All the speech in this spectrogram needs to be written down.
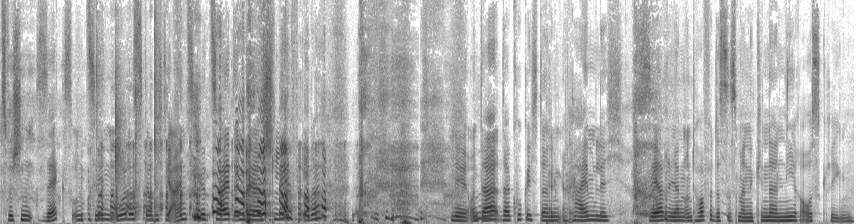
zwischen sechs und zehn Uhr, das ist, glaube ich, die einzige Zeit, in der er schläft, oder? Nee, und da, da gucke ich dann heimlich Serien und hoffe, dass das meine Kinder nie rauskriegen.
